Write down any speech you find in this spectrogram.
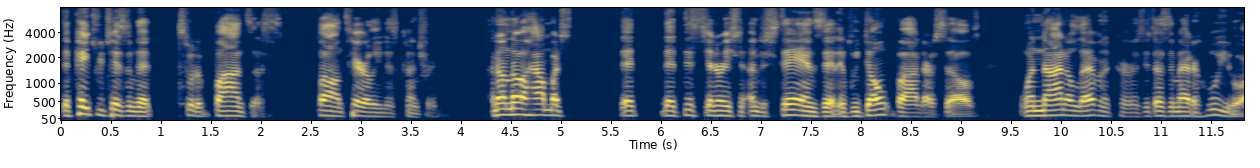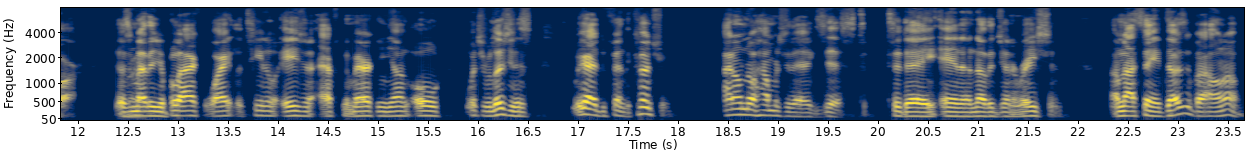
the patriotism that sort of bonds us voluntarily in this country. I don't know how much that that this generation understands that if we don't bond ourselves, when 9/11 occurs, it doesn't matter who you are. It doesn't right. matter you're black, white, Latino, Asian, African American, young, old, what your religion is. We got to defend the country. I don't know how much of that exists today in another generation. I'm not saying it doesn't, but I don't know.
